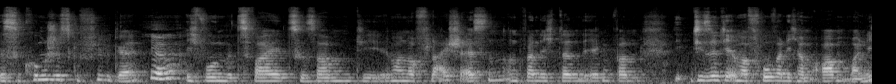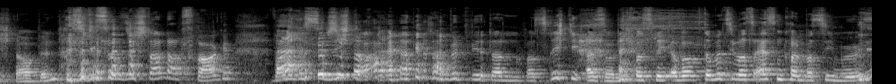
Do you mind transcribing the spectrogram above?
Das ist ein komisches Gefühl, gell? Ja. Ich wohne mit zwei zusammen, die immer noch Fleisch essen und wenn ich dann irgendwann, die, sind ja immer froh, wenn ich am Abend mal nicht da bin. Also das ist die Standardfrage, wann bist du nicht da? damit wir dann was richtig, also nicht was richtig, aber damit sie was essen können, was sie mögen.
